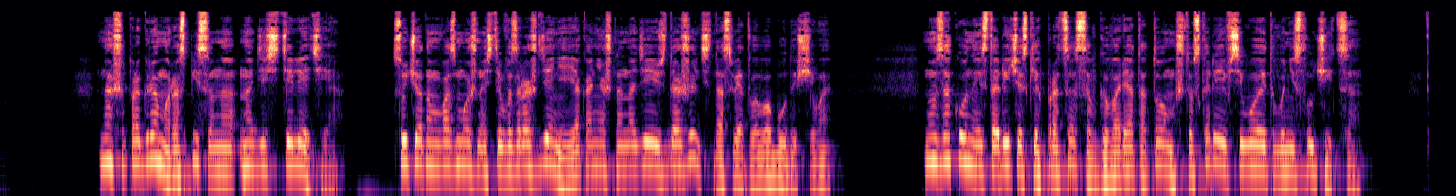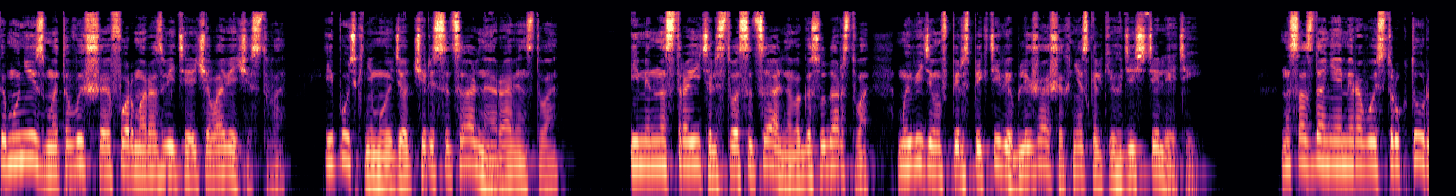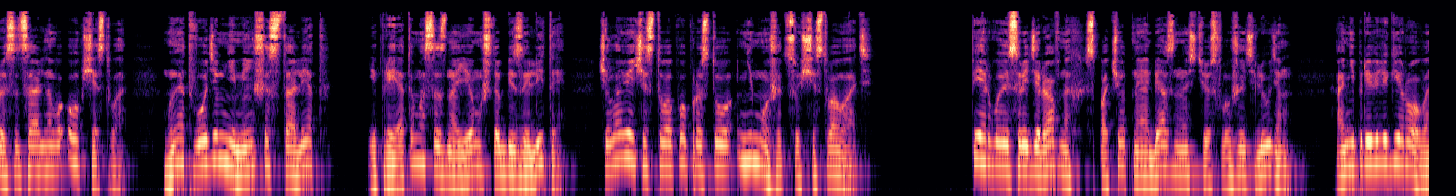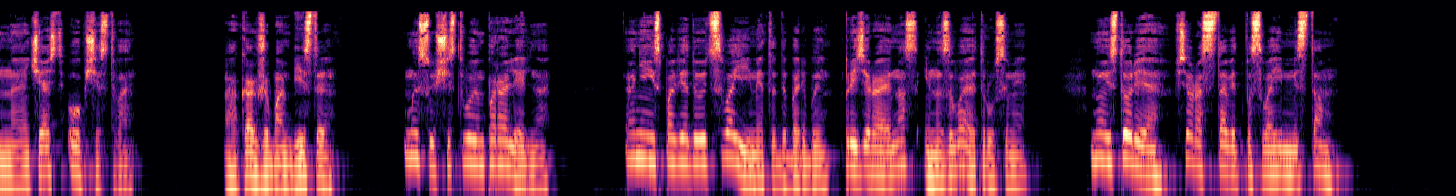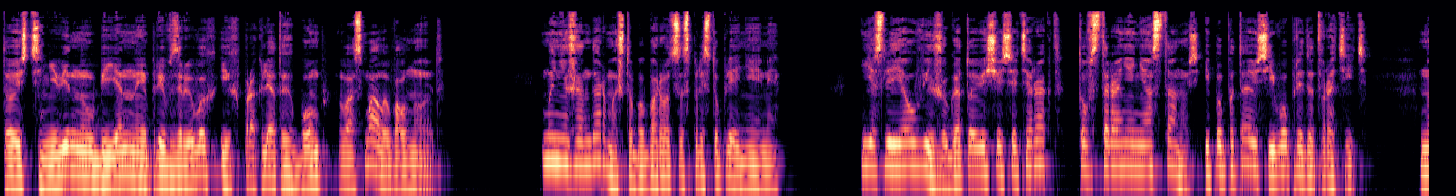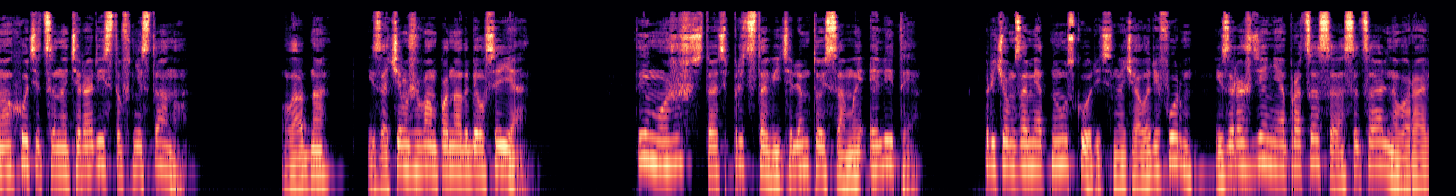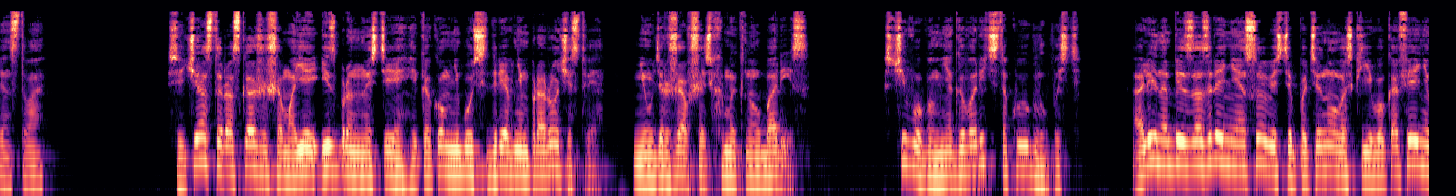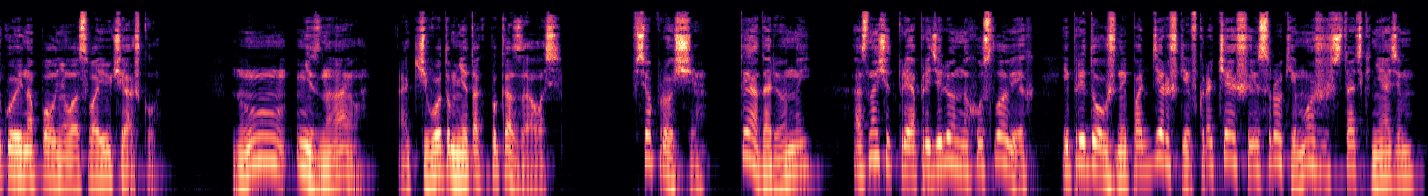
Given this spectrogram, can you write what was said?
«Наша программа расписана на десятилетия. С учетом возможности возрождения я, конечно, надеюсь дожить до светлого будущего. Но законы исторических процессов говорят о том, что, скорее всего, этого не случится. Коммунизм – это высшая форма развития человечества, и путь к нему идет через социальное равенство. Именно строительство социального государства мы видим в перспективе ближайших нескольких десятилетий. На создание мировой структуры социального общества мы отводим не меньше ста лет, и при этом осознаем, что без элиты человечество попросту не может существовать. Первые среди равных с почетной обязанностью служить людям – а не привилегированная часть общества. А как же бомбисты? Мы существуем параллельно. Они исповедуют свои методы борьбы, презирая нас и называя трусами. Но история все расставит по своим местам. То есть невинно убиенные при взрывах их проклятых бомб вас мало волнуют? Мы не жандармы, чтобы бороться с преступлениями. Если я увижу готовящийся теракт, то в стороне не останусь и попытаюсь его предотвратить. Но охотиться на террористов не стану». «Ладно. И зачем же вам понадобился я?» «Ты можешь стать представителем той самой элиты. Причем заметно ускорить начало реформ и зарождение процесса социального равенства». «Сейчас ты расскажешь о моей избранности и каком-нибудь древнем пророчестве», не удержавшись, хмыкнул Борис. «С чего бы мне говорить такую глупость?» Алина без зазрения совести потянулась к его кофейнику и наполнила свою чашку. «Ну, не знаю. От чего то мне так показалось». «Все проще. Ты одаренный, а значит, при определенных условиях и при должной поддержке в кратчайшие сроки можешь стать князем».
